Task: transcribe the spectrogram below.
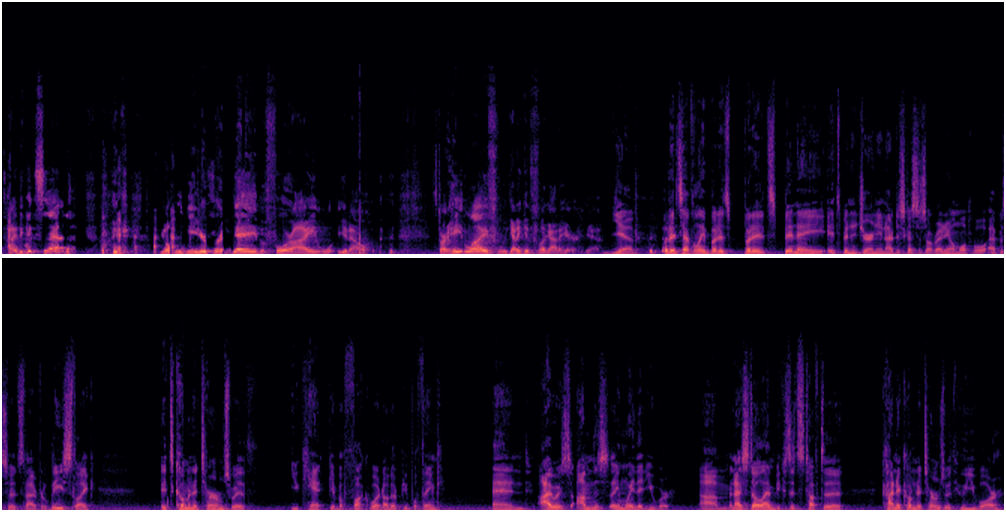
Time to get sad. like, you'll only be here for a day before I, you know, start hating life. We got to get the fuck out of here. Yeah. Yeah, but it's definitely, but it's, but it's been a, it's been a journey, and I've discussed this already on multiple episodes that I've released. Like, it's coming to terms with you can't give a fuck what other people think, and I was, I'm the same way that you were. Um, and I still am because it's tough to kind of come to terms with who you are.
